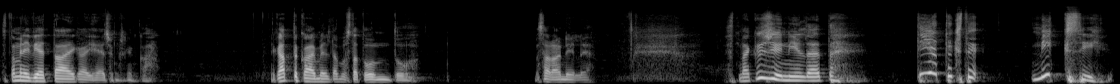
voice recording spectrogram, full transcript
Sitten menin viettää aikaa Jeesuksen kanssa. Ja kattokaa, miltä musta tuntuu. Mä sanoin niille. Sitten mä kysyin niiltä, että tiedättekö te, miksi,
